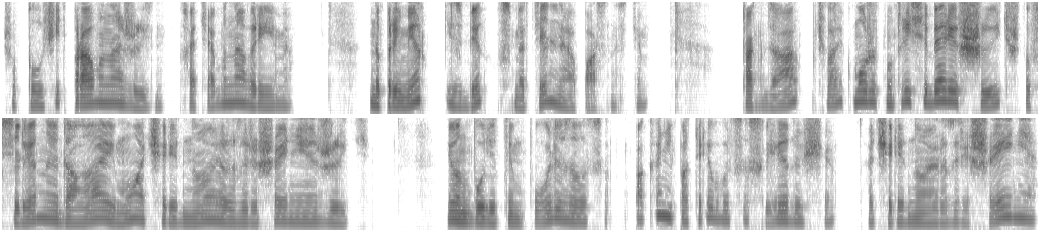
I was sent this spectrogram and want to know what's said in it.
чтобы получить право на жизнь, хотя бы на время. Например, избегнув смертельной опасности. Тогда человек может внутри себя решить, что Вселенная дала ему очередное разрешение жить. И он будет им пользоваться, пока не потребуется следующее, очередное разрешение,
